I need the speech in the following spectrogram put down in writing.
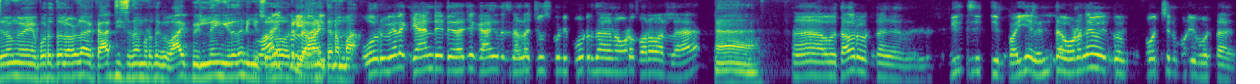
சிவகங்கையை பொறுத்தளவுல கார்த்தி சிதம்பரத்துக்கு வாய்ப்பு இல்லைங்கிறத நீங்க சொல்ல வாய்ப்பு ஆணித்தனமா. ஒருவேளை கேண்டிடேட் ஏதாச்சும் காங்கிரஸ் நல்லா சூஸ் பண்ணி போட்டிருந்தாங்கன்னா கூட பரவாயில்ல. அவங்க தவறு விட்டாங்க அது. பிசிடி பையன் நின்ற உடனே போச்சுன்னு முடிவு போட்டாங்க.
